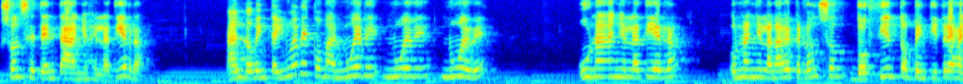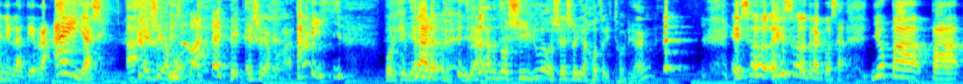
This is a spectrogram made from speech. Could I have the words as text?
son 70 años en la Tierra. Al 99,999, un año en la Tierra, un año en la nave, perdón, son 223 años en la Tierra. Ahí ya sí. Ah, eso ya mola. eso ya mola. Porque viajar, dos siglos, eso ya es otra historia, ¿eh? Eso, es otra cosa. Yo para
